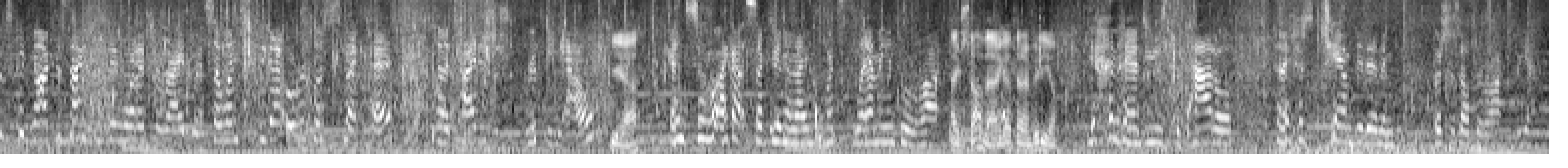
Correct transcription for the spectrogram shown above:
Dogs could not decide who they wanted to ride with. So once we got over close to that cut, the tide is just ripping out. Yeah, And so I got sucked in and I went slamming into a rock. I saw that. I got that on video. Yeah, and I had to use the paddle and I just jammed it in and pushed us off the rock. But yeah.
